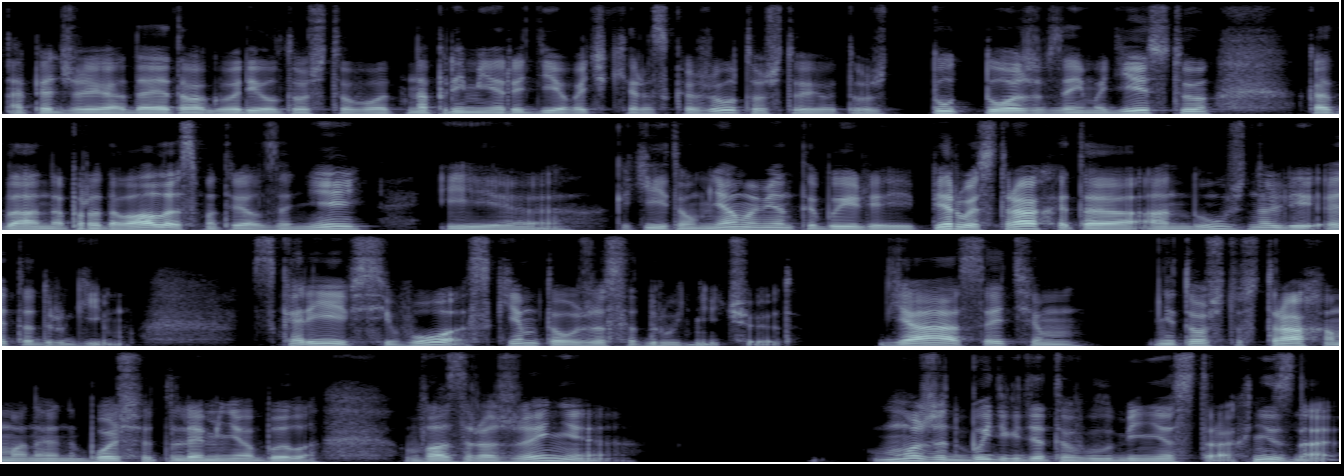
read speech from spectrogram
Опять же, я до этого говорил то, что вот на примере девочки расскажу, то, что я тоже, тут тоже взаимодействую. Когда она продавала, я смотрел за ней, и какие-то у меня моменты были. И первый страх — это а нужно ли это другим? Скорее всего, с кем-то уже сотрудничают. Я с этим не то что страхом, а, наверное, больше для меня было возражение, может быть, где-то в глубине страх, не знаю.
